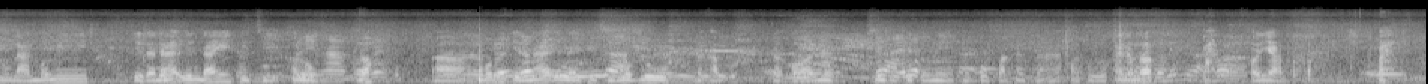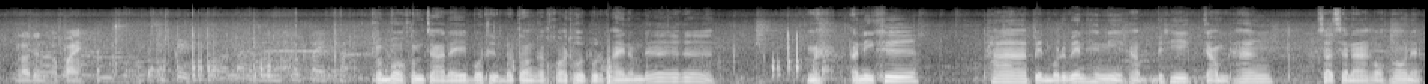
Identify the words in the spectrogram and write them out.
ลูกหลานบ่มีเจตนาอื่นใดที่สิเคารพเนาะอ่าบ่มีเจตนาอื่นใดที่สิลบหลู่นะครับก็ขอยกสิ่งศักดิ์สิทธิ์ตรงนี้ให้ปกปักรักษาขอถูกให้น้ำเนาะไปขออนุญาตไปเราเดินเข้าไปเดินเข้าไปค่ะคำบอกคำจาใดบ่ถือบ่ต้องก็ขอโทษปลอดภัยน้ำเด้อ มาอันนี้คือถ้าเป็นบริเวณแห่งนี้ครับพิธีกรรมทางศาสนาของเฮาเนี่ย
